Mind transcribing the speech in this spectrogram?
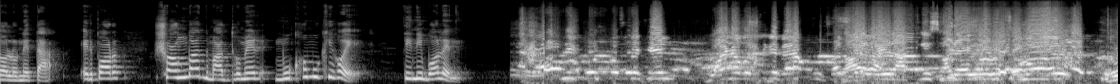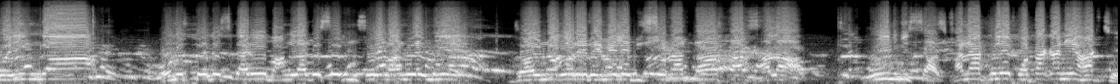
দলনেতা। এরপর সংবাদ মাধ্যমের মুখোমুখি হয়ে তিনি বলেন আপনি প্রশ্ন করেছেন জয়নগর থেকে ব্যারাকপুর সব কালকে জায়গায়। রাত্রি সাড়ে এগারোটার সময় রোহিঙ্গা অনুপ্রবেশকারী বাংলাদেশের মুসলমানদের নিয়ে জয়নগরের এমএলএ বিশ্বনাথ দাস তার শালা উইন বিশ্বাস খানা খুলে পতাকা নিয়ে হাঁটছে।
